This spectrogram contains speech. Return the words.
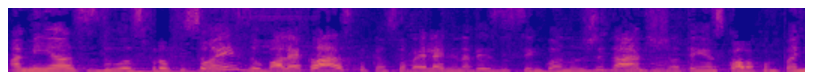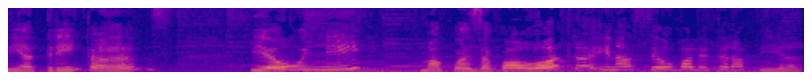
as minhas duas profissões, o balé clássico, que eu sou bailarina desde os 5 anos de idade, já tenho a escola companhia há 30 anos. E eu uni uma coisa com a outra e nasceu o balé terapia,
